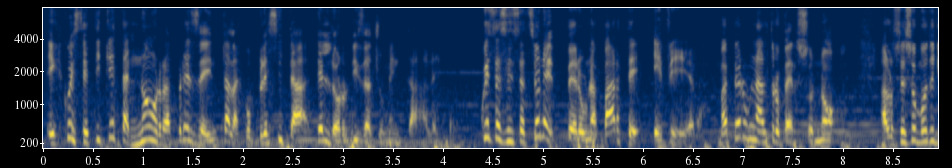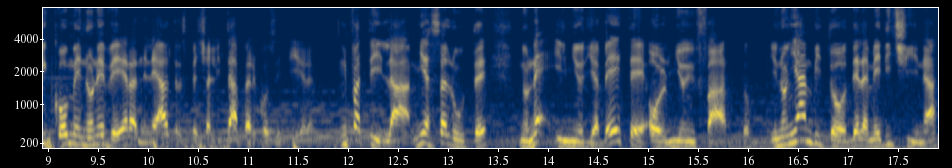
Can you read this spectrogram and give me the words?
e che questa etichetta non rappresenta la complessità del loro disagio mentale. Questa sensazione per una parte è vera, ma per un altro verso no, allo stesso modo di come non è vera nelle altre specialità, per così dire. Infatti la mia salute non è il mio diabete o il mio infarto. In ogni ambito della medicina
